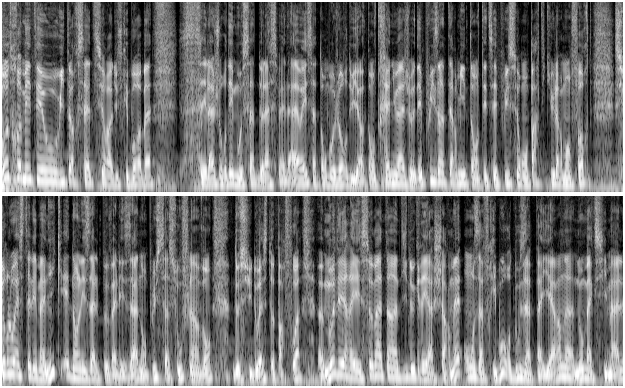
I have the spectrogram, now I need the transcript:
Votre météo, 8h07 sur Radio Fribourg. Ah ben, c'est la journée maussade de la semaine. Ah oui, ça tombe aujourd'hui. Un temps très nuageux, des pluies intermittentes et de ces pluies seront particulièrement fortes sur l'ouest lémanique et dans les Alpes valaisannes. En plus, ça souffle un vent de sud-ouest parfois euh, modéré. Ce matin, 10 degrés à Charmey, 11 à Fribourg, 12 à Payerne. Nos maximales,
